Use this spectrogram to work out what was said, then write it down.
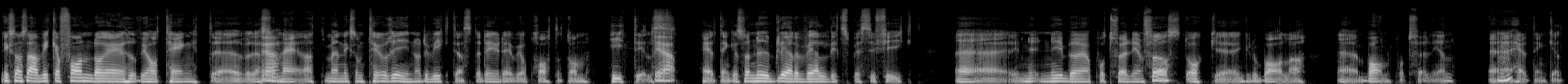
liksom så här, vilka fonder är, hur vi har tänkt, eh, resonerat. Men liksom teorin och det viktigaste, det är ju det vi har pratat om hittills. Ja. Helt enkelt. Så nu blir det väldigt specifikt. Eh, ny, nybörjarportföljen först och eh, globala barnportföljen. Eh, Mm. Helt enkelt.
